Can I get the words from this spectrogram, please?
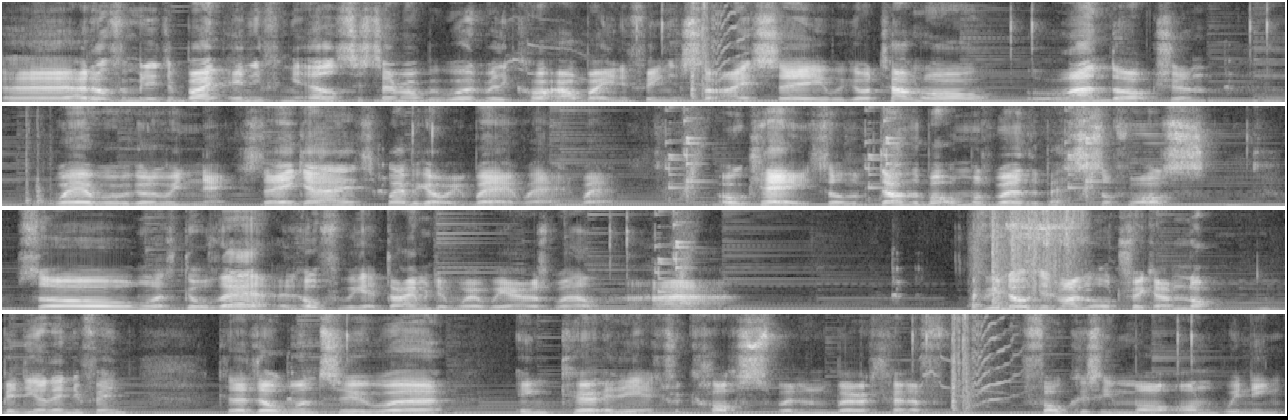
Uh, I don't think we need to buy anything else this time around. We weren't really caught out by anything. So I say we go Town Hall, Land Auction. Where were we going next? Hey guys? Where are we going? Where, where, where? Okay, so down the bottom was where the best stuff was. So let's go there. And hopefully we get a diamond in where we are as well. Aha! If you notice my little trick, I'm not bidding on anything. Because I don't want to uh, incur any extra costs when we're kind of focusing more on winning.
